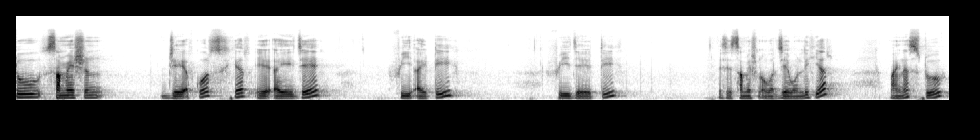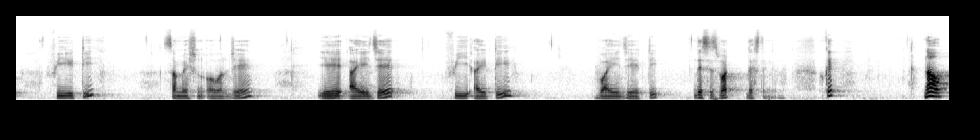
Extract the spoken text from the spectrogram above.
2 summation j of course here aij phi it phi jt this is summation over j only here minus 2 phi t summation over j aij phi it yjt this is what this thing is okay. Now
